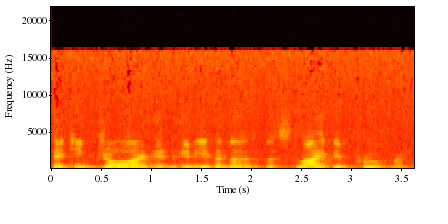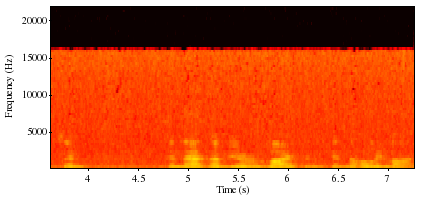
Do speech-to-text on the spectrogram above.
taking joy in, in even the, the slight improvements in, in that of your life, in, in the holy life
